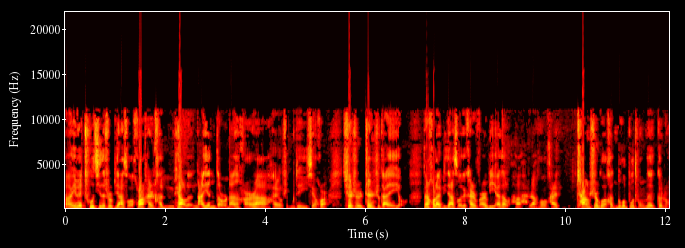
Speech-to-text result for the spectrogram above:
啊，因为初期的时候毕加索画还是很漂亮，拿烟斗男孩啊，还有什么这一些画，确实真实感也有。但是后来毕加索就开始玩别的了哈，然后还尝试过很多不同的各种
